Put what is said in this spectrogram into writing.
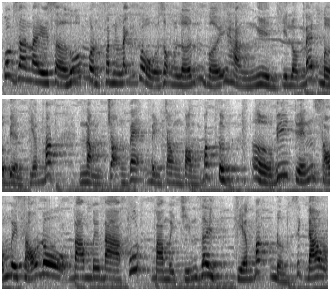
quốc gia này sở hữu một phần lãnh thổ rộng lớn với hàng nghìn km bờ biển phía Bắc nằm trọn vẹn bên trong vòng Bắc Cực ở vĩ tuyến 66 độ 33 phút 39 giây phía Bắc đường xích đạo.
